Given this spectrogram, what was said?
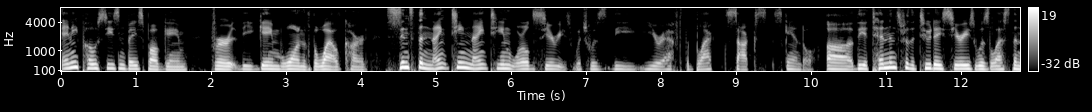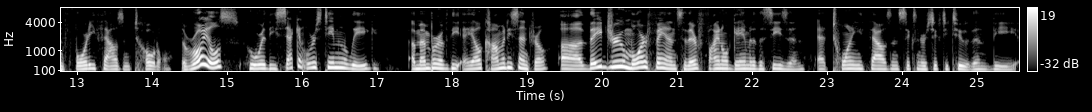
any postseason baseball game for the game one of the wild card since the 1919 World Series, which was the year after the Black Sox scandal. Uh, the attendance for the two day series was less than 40,000 total. The Royals, who were the second worst team in the league, a member of the AL Comedy Central, uh, they drew more fans to their final game of the season at 20,662 than the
